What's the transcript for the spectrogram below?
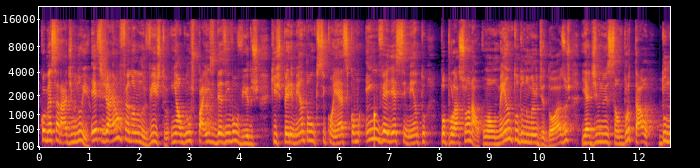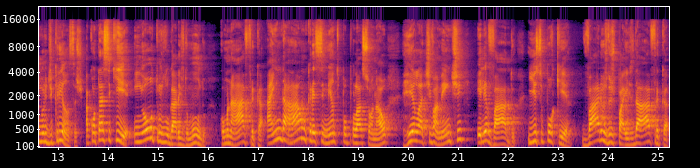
começará a diminuir. Esse já é um fenômeno visto em alguns países desenvolvidos que experimentam o que se conhece como envelhecimento populacional, com o aumento do número de idosos e a diminuição brutal do número de crianças. Acontece que em outros lugares do mundo, como na África, ainda há um crescimento populacional relativamente elevado. E isso porque vários dos países da África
